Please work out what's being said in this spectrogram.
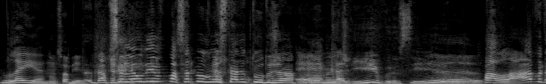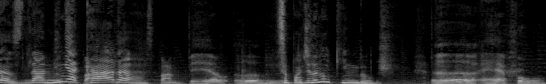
Leia. Não sabia. dá pra você ler o livro e passar pelos mistérios tudo já, Eca, provavelmente. livro, sim. É, Palavras na minha cara. Papel. ah, Você pode ler no Kindle. Ah, Apple.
